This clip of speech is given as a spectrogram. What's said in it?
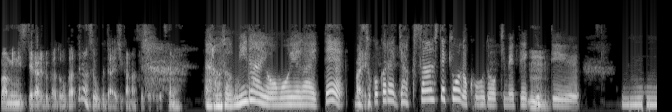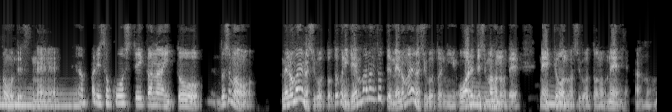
まあ、身につけられるかどうかっていうのはすごく大事かなっていうところですよね。なるほど。未来を思い描いて、まあはいそこから逆算して今日の行動を決めていくっていう。うんそうですね。やっぱりそこをしていかないと、どうしても目の前の仕事、特に現場の人って目の前の仕事に追われてしまうので、ね、うん今日の仕事のね、あの、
